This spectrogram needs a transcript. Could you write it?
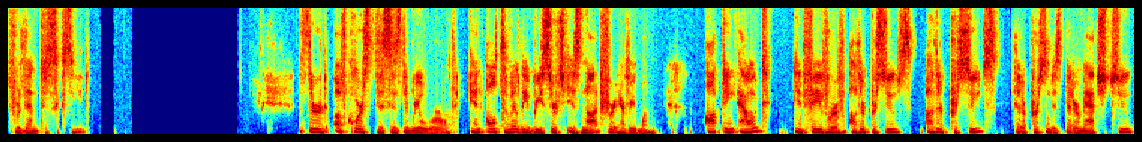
for them to succeed? Third, of course, this is the real world, and ultimately, research is not for everyone. Opting out in favor of other pursuits, other pursuits that a person is better matched to,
